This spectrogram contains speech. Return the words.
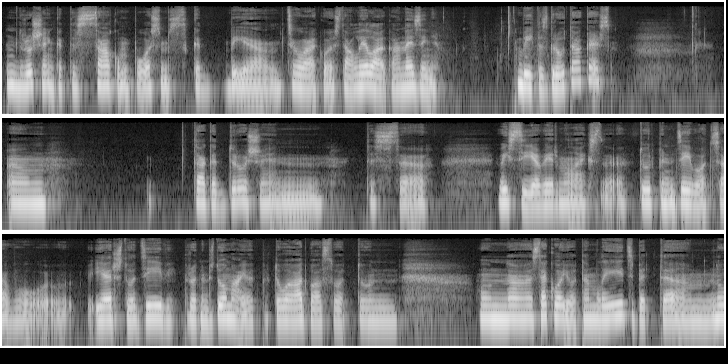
Droši vien, ka tas sākuma posms, kad bija cilvēkos tā lielākā neziņa, bija tas grūtākais. Um, tagad droši vien tas uh, visi jau ir, man liekas, turpina dzīvot savu ierasto dzīvi, protams, domājot par to, atbalstot un, un uh, sekojot tam līdzi. Bet um, nu,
